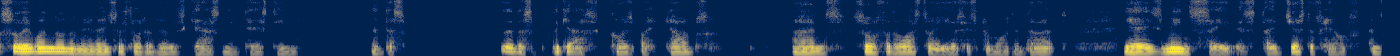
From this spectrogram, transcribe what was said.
So he wondered and he eventually thought if it was gas in the intestine, that this, the, this, the gas caused by carbs. And so for the last 20 years, he's promoted that. Yeah, his main site is digestive health and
